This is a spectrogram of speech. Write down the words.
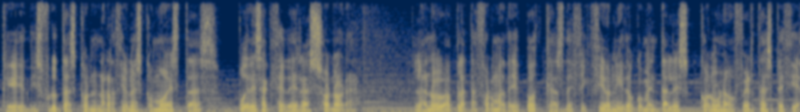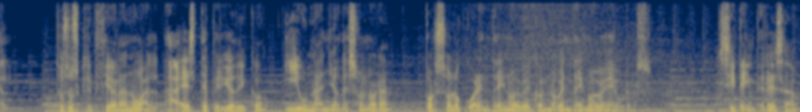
que disfrutas con narraciones como estas, puedes acceder a Sonora, la nueva plataforma de podcast de ficción y documentales con una oferta especial. Tu suscripción anual a este periódico y un año de Sonora por solo 49,99 euros. Si te interesa,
